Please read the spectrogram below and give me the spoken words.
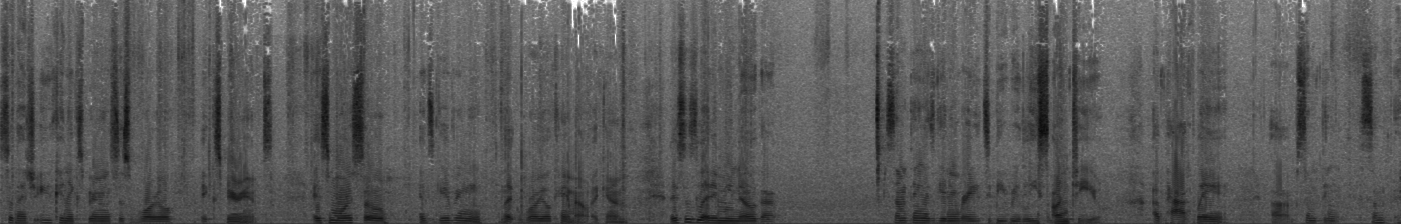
So that you can experience this royal experience. It's more so, it's giving me like Royal came out again. This is letting me know that something is getting ready to be released onto you. A pathway, um, something, something.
